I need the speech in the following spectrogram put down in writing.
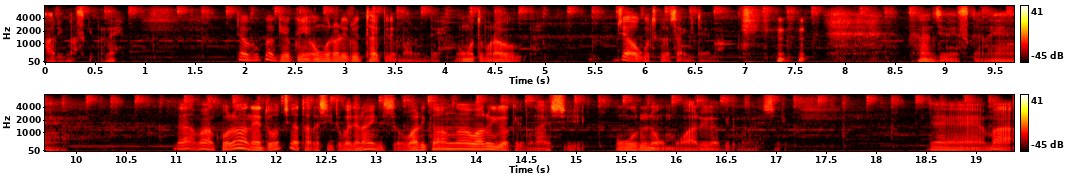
ありますけどね。では僕は逆におごられるタイプでもあるんで、おごってもらう。じゃあ、おごってくださいみたいな 感じですかね。だからまあ、これはね、どっちが正しいとかじゃないんですよ。割り勘が悪いわけでもないし、おごるのも悪いわけでもないし。で、ま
